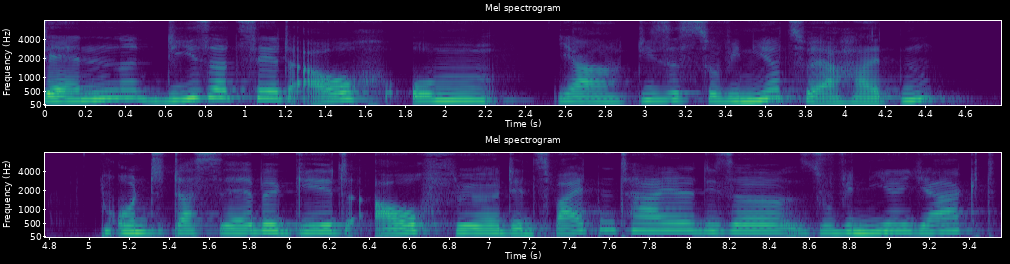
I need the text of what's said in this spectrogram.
denn dieser zählt auch, um ja, dieses Souvenir zu erhalten. Und dasselbe gilt auch für den zweiten Teil dieser Souvenirjagd,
